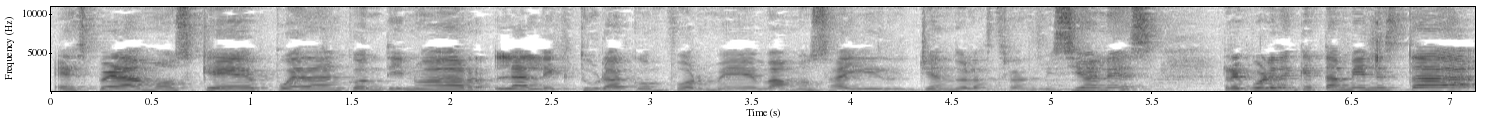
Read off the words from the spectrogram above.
Esperamos que puedan continuar la lectura conforme vamos a ir yendo las transmisiones. Recuerden que también está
